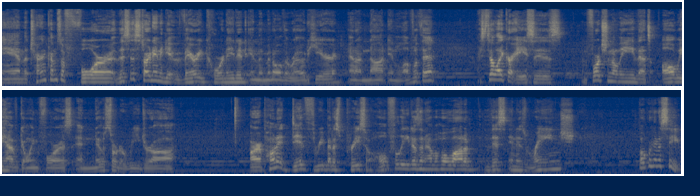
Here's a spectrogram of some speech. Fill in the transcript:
And the turn comes a four. This is starting to get very coordinated in the middle of the road here, and I'm not in love with it. I still like our aces. Unfortunately, that's all we have going for us, and no sort of redraw. Our opponent did three bet us pre, so hopefully he doesn't have a whole lot of this in his range. But we're going to see.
